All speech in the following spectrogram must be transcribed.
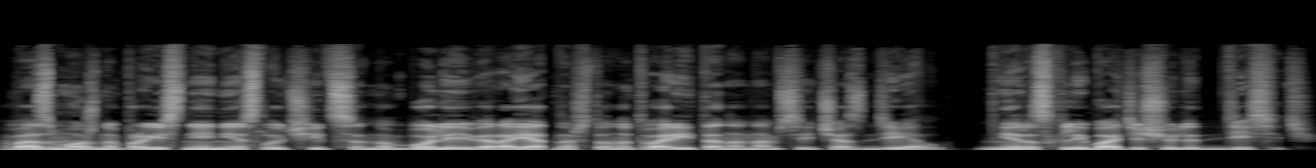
Возможно, прояснение случится, но более вероятно, что натворит она нам сейчас дел, не расхлебать еще лет десять.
